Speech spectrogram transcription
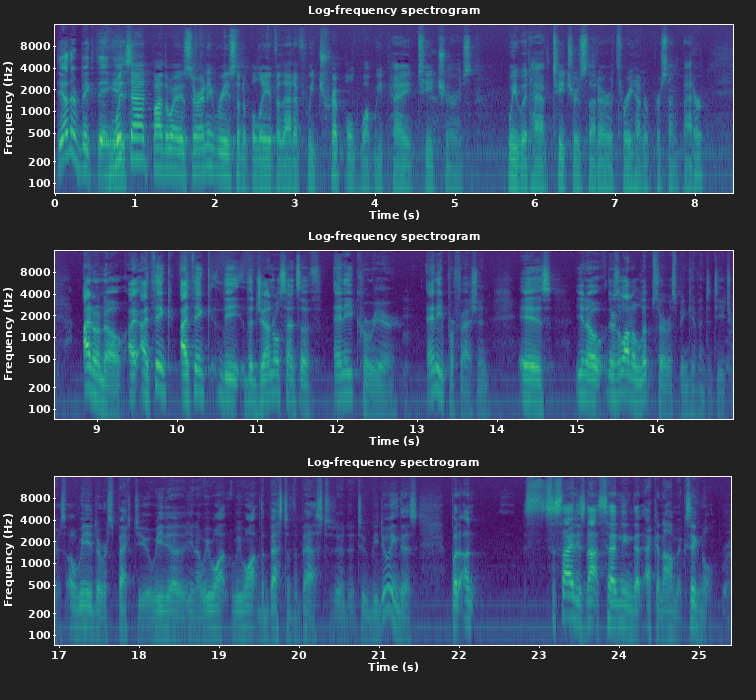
The other big thing With is. that, by the way, is there any reason to believe that if we tripled what we pay teachers, we would have teachers that are 300% better? I don't know. I, I, think, I think the, the general sense of any career, any profession, is you know, there's a lot of lip service being given to teachers. Oh, we need to respect you. We, uh, you know, we want, we want the best of the best to, to, be doing this. But un- society is not sending that economic signal. Right.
